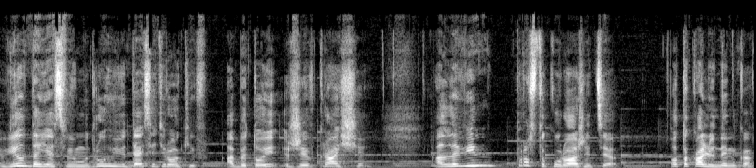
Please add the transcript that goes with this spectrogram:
Віл дає своєму другові 10 років, аби той жив краще. Але він просто куражиться. Отака людинка.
